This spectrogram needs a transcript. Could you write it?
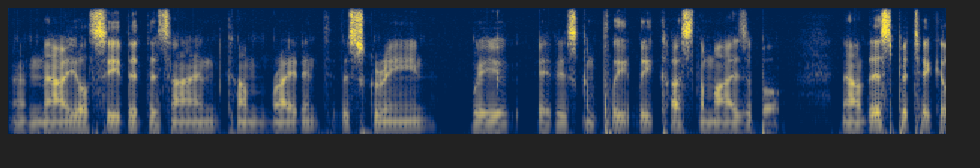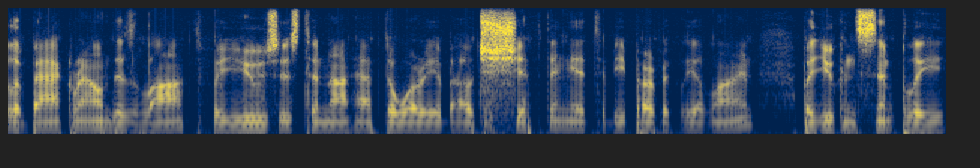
And now you'll see the design come right into the screen where you, it is completely customizable. Now this particular background is locked for users to not have to worry about shifting it to be perfectly aligned but you can simply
